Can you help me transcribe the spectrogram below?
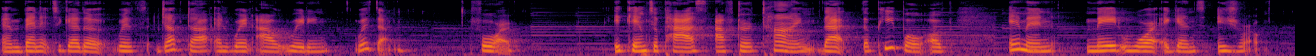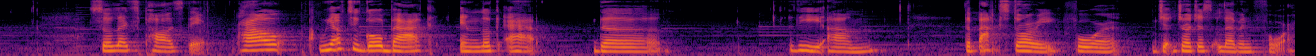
and banded together with Jephthah and went out raiding with them. For it came to pass after time that the people of Ammon made war against Israel. So let's pause there. How we have to go back and look at the the um the backstory for J- Judges 11 4,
